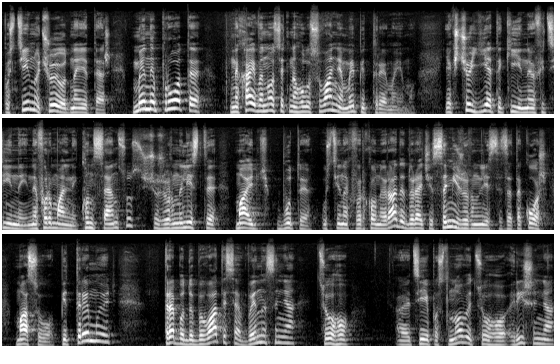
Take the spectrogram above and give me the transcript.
постійно чую одне і те ж. Ми не проти, нехай виносять на голосування, ми підтримаємо. Якщо є такий неофіційний, неформальний консенсус, що журналісти мають бути у стінах Верховної Ради, до речі, самі журналісти це також масово підтримують. Треба добиватися винесення цього цієї постанови, цього рішення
